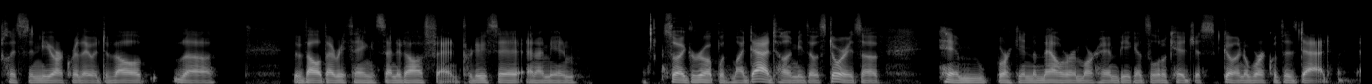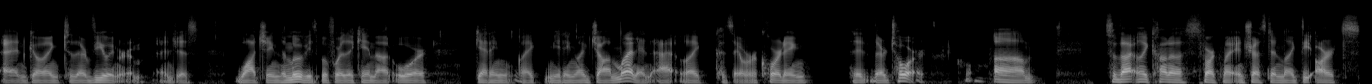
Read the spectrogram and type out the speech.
places in New York where they would develop the develop everything, and send it off, and produce it. And I mean, so I grew up with my dad telling me those stories of him working in the mailroom or him being as a little kid just going to work with his dad and going to their viewing room and just watching the movies before they came out or getting like meeting like John Lennon at like because they were recording their tour. Cool. Um, so that like kind of sparked my interest in like the arts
